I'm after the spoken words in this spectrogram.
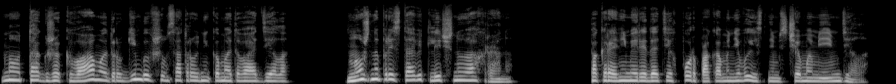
но также к вам и другим бывшим сотрудникам этого отдела, нужно приставить личную охрану. По крайней мере, до тех пор, пока мы не выясним, с чем имеем дело.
